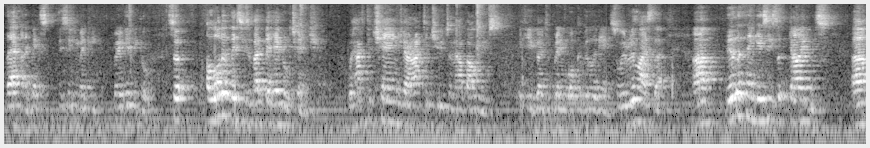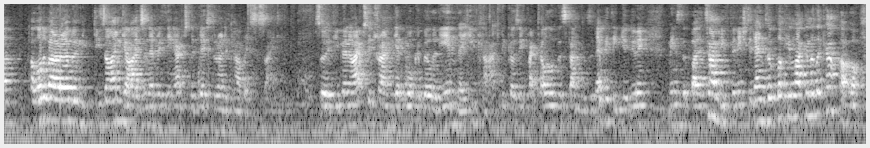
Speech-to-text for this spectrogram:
there and it makes decision making very difficult. So a lot of this is about behavioural change. We have to change our attitudes and our values if you're going to bring walkability in. So we realise that. Um, the other thing is, is that guidance. Um, a lot of our urban design guides and everything actually based around a car-based society. So if you're going to actually try and get walkability in there, you can't because in fact all of the standards and everything you're doing means that by the time you've finished it ends up looking like another car park lot.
